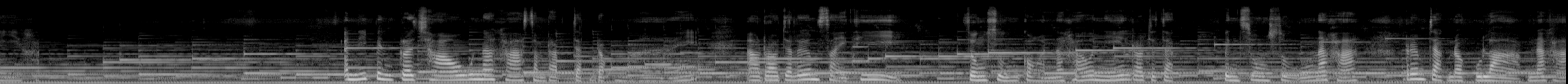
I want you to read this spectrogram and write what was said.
นี้ค่ะ อันนี้เป็นกระเช้านะคะสำหรับจัดดอกไม้เอาเราจะเริ่มใส่ที่ทรงสูงก่อนนะคะ วันนี้เราจะจัดเป็นทรงสูงนะคะ เริ่มจากดอกกุหลาบนะคะ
